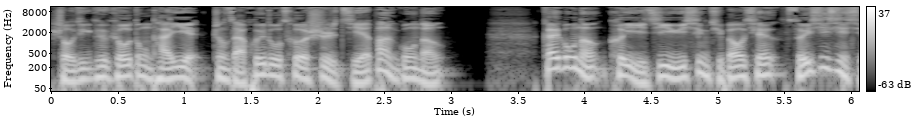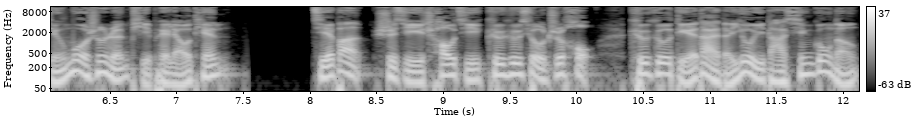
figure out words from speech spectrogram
手机 QQ 动态页正在灰度测试结伴功能。该功能可以基于兴趣标签随机进行陌生人匹配聊天。结伴是继超级 QQ 秀之后，QQ 迭代的又一大新功能，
